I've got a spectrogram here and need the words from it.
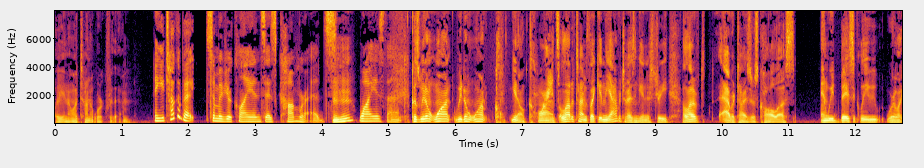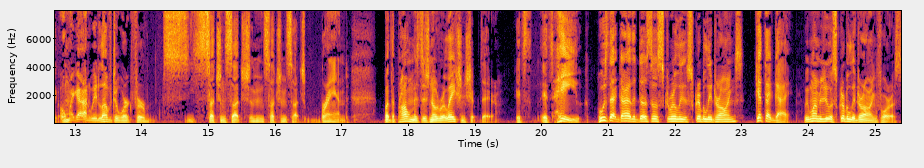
uh, you know a ton of work for them. Now you talk about some of your clients as comrades. Mm-hmm. Why is that? because we don't want we don't want you know clients. A lot of times, like in the advertising industry, a lot of advertisers call us, and we basically we're like, oh my god, we'd love to work for such and such and such and such brand, but the problem is there's no relationship there. It's it's hey, who's that guy that does those scribbly scribbly drawings? Get that guy. We want him to do a scribbly drawing for us,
